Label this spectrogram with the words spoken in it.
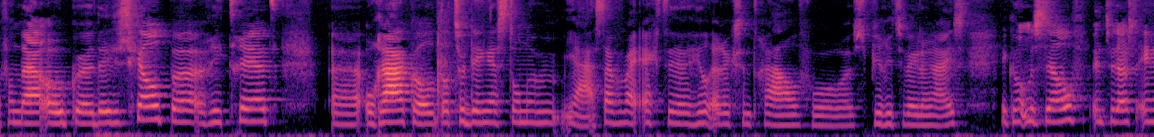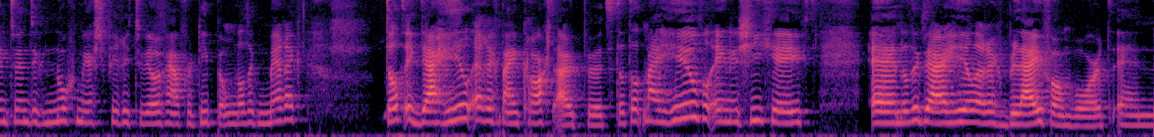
Vandaar ook deze schelpen, retreat, orakel, dat soort dingen stonden, ja, staan voor mij echt heel erg centraal voor spirituele reis. Ik wil mezelf in 2021 nog meer spiritueel gaan verdiepen, omdat ik merk dat ik daar heel erg mijn kracht uitput. Dat dat mij heel veel energie geeft. En dat ik daar heel erg blij van word. En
